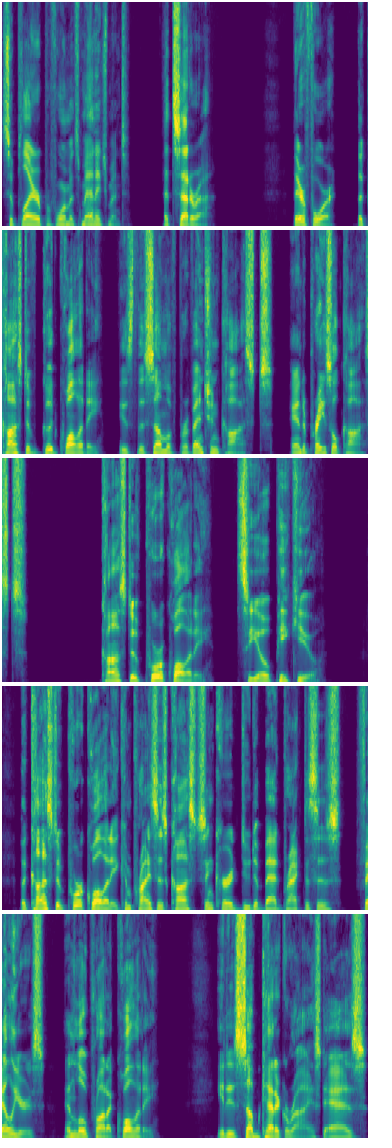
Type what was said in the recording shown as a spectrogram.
supplier performance management, etc. Therefore, the cost of good quality is the sum of prevention costs and appraisal costs. Cost of poor quality, COPQ. The cost of poor quality comprises costs incurred due to bad practices, failures, and low product quality. It is subcategorized as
